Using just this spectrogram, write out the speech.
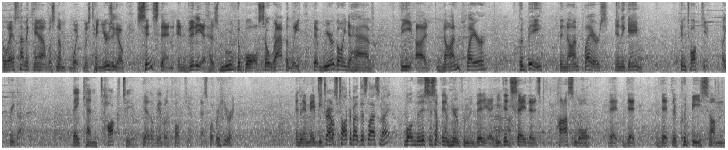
The last time it came out was number what was 10 years ago. Since then, Nvidia has moved the ball so rapidly that we're going to have the uh, non-player could be the non-players in the game can talk to you like Free Guy. They can talk to you. Yeah, they'll be able to talk to you. That's what we're hearing. And they may be Strauss closer. talk about this last night? Well, this is something I'm hearing from Nvidia. He did say that it's possible that that that there could be some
